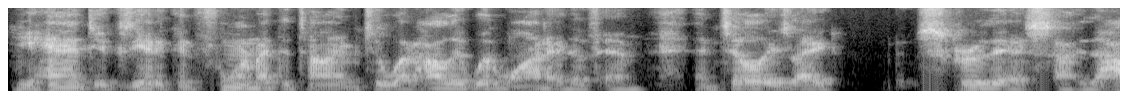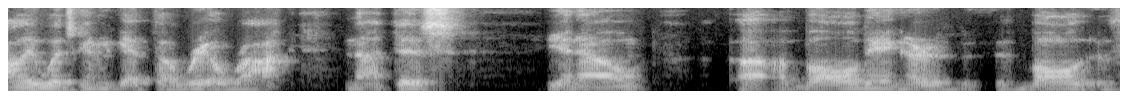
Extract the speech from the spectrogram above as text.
he had to because he had to conform at the time to what Hollywood wanted of him. Until he's like, screw this, Hollywood's going to get the real Rock, not this, you know, uh, balding or bald,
